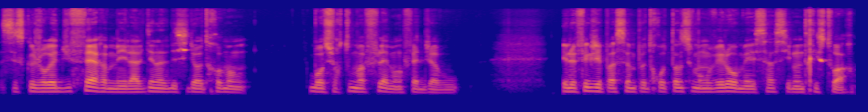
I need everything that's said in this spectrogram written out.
c'est ce que j'aurais dû faire, mais la a décidé autrement. Bon, surtout ma flemme, en fait, j'avoue. Et le fait que j'ai passé un peu trop de temps sur mon vélo, mais ça, c'est une autre histoire.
